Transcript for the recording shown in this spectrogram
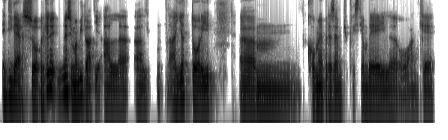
è diverso, perché noi, noi siamo abituati al, al, agli attori um, come per esempio Christian Bale o anche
